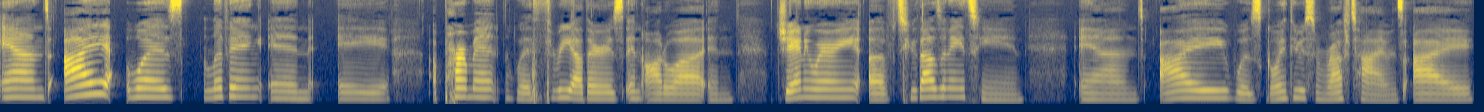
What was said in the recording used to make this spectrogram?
And I was living in a apartment with three others in Ottawa in January of 2018 and I was going through some rough times. I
